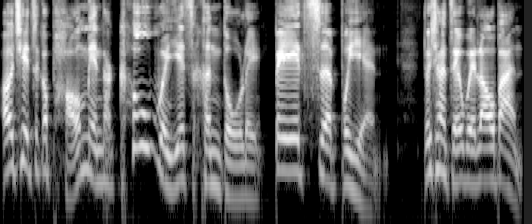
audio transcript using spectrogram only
而且这个泡面它口味也是很多的，百吃不厌。就像这位老板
